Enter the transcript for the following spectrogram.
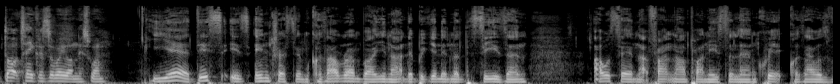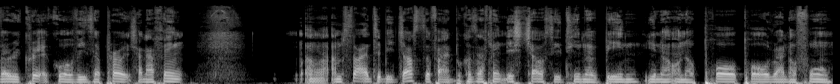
Dot, take us away on this one. Yeah, this is interesting because I remember, you know, at the beginning of the season, I was saying that Frank Lampard needs to learn quick because I was very critical of his approach, and I think Uh, I'm starting to be justified because I think this Chelsea team have been, you know, on a poor, poor run of form,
